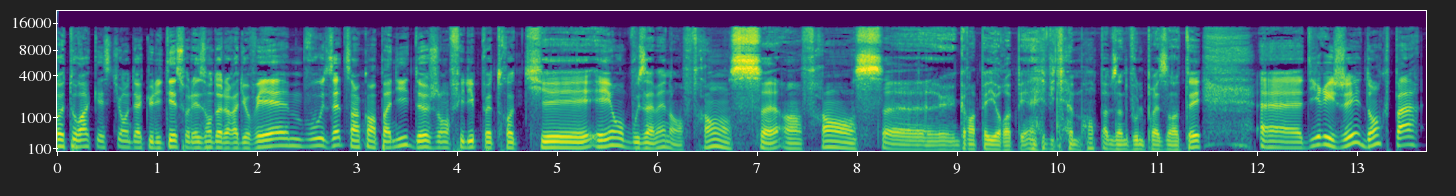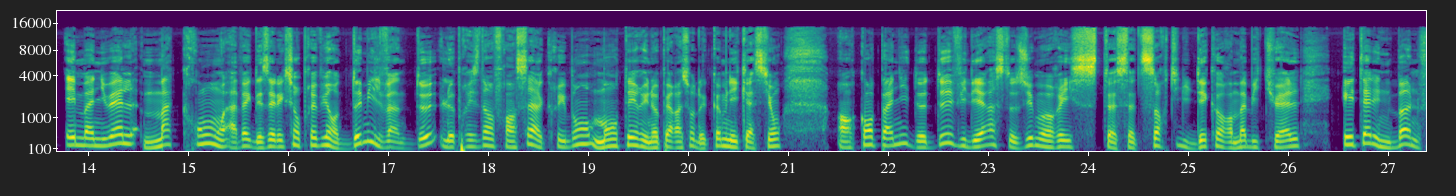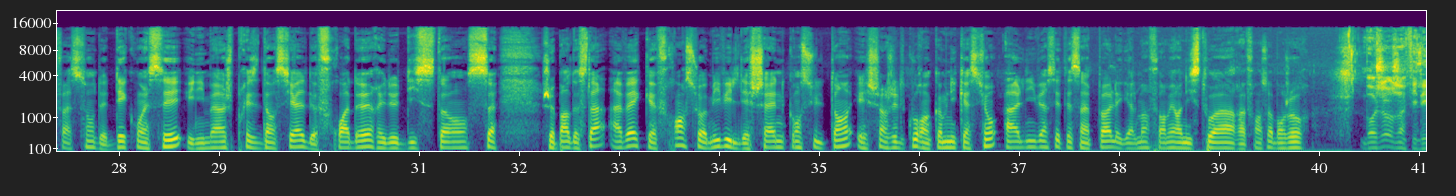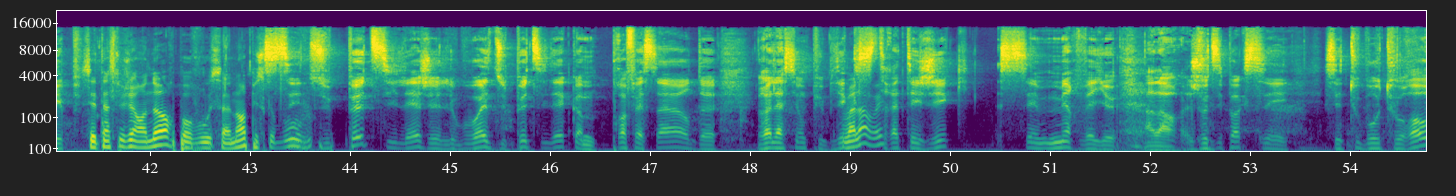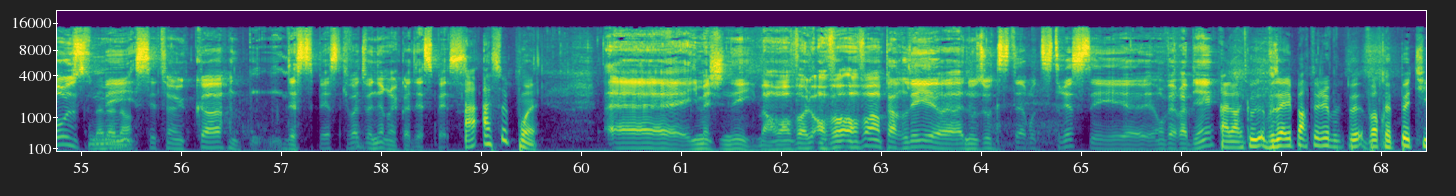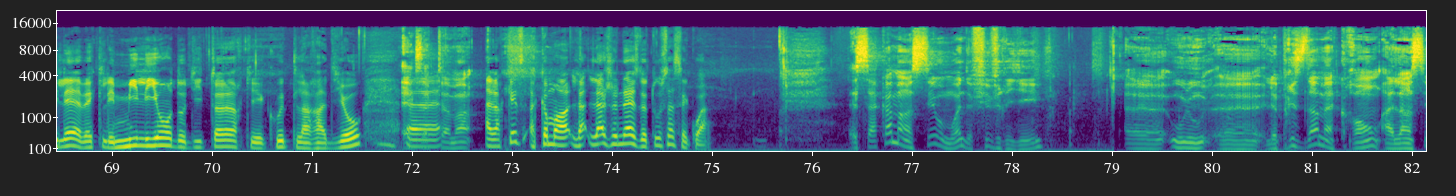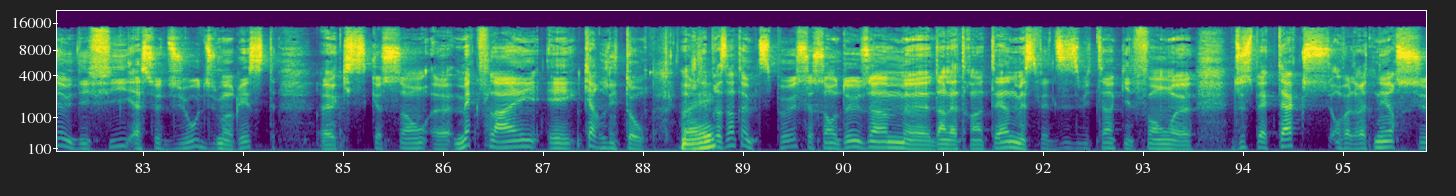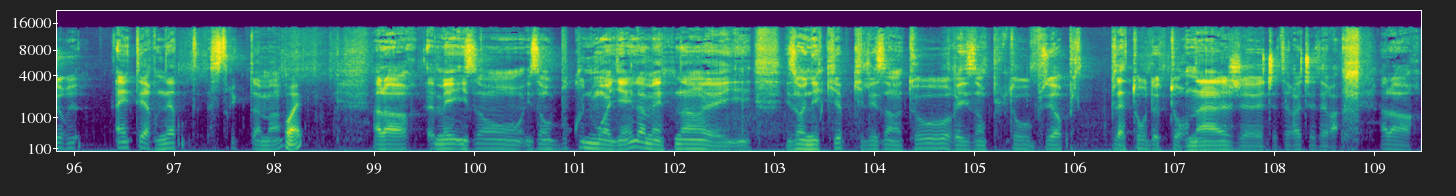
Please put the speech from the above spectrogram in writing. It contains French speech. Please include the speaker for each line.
Speaker 1: Retour à question d'actualité sur les ondes de la radio VM. Vous êtes en compagnie de Jean-Philippe Trottier et on vous amène en France. En France, euh, grand pays européen évidemment, pas besoin de vous le présenter, euh, dirigé donc par Emmanuel Macron avec des élections prévues en 2022. Le président français a cru bon monter une opération de communication en compagnie de deux vidéastes humoristes. Cette sortie du décorum habituel est-elle une bonne façon de décoincer une image présidentielle de froideur et de distance? Je parle de cela avec François Miville-Deschênes, consultant et chargé de cours en communication à l'Université Saint-Paul, également formé en histoire. François, bonjour.
Speaker 2: Bonjour Jean-Philippe.
Speaker 1: C'est un sujet en or pour vous, ça, non?
Speaker 2: Puisque vous... C'est du petit lait, je le vois du petit lait comme professeur de relations publiques stratégiques. C'est merveilleux. Alors, je vous dis pas que c'est c'est tout beau, tout rose, mais c'est un cas d'espèce qui va devenir un cas d'espèce.
Speaker 1: À, ce point?
Speaker 2: Euh, imaginez. on, va, on, va, on va en parler euh, à nos auditeurs, auditrices et euh, on verra bien.
Speaker 1: Alors, vous allez partager votre petit lait avec les millions d'auditeurs qui écoutent la radio.
Speaker 2: Exactement.
Speaker 1: alors, comment, la, la genèse de tout ça, c'est quoi?
Speaker 2: Ça a commencé au mois de février euh, où euh, le président Macron a lancé un défi à ce duo d'humoristes euh, que sont McFly et Carlito. je les présente un petit peu. Ce sont deux hommes dans la trentaine, mais ça fait 18 ans qu'ils font du spectacle. On va le retenir sur Internet strictement.
Speaker 1: Ouais.
Speaker 2: Alors, mais ils ont, ils ont beaucoup de moyens là maintenant. Ils, ont une équipe qui les entoure et ils ont plutôt plusieurs plateaux de tournage, etc., etc. Alors,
